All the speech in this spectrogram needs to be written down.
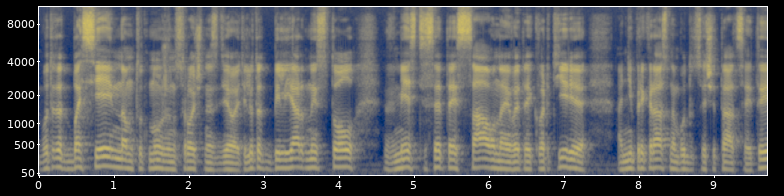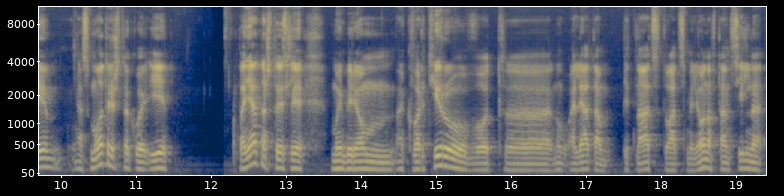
вот этот бассейн нам тут нужен срочно сделать, или вот этот бильярдный стол вместе с этой сауной в этой квартире, они прекрасно будут сочетаться. И ты смотришь такой, и Понятно, что если мы берем квартиру, вот, э, ну, а там 15-20 миллионов, там сильно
